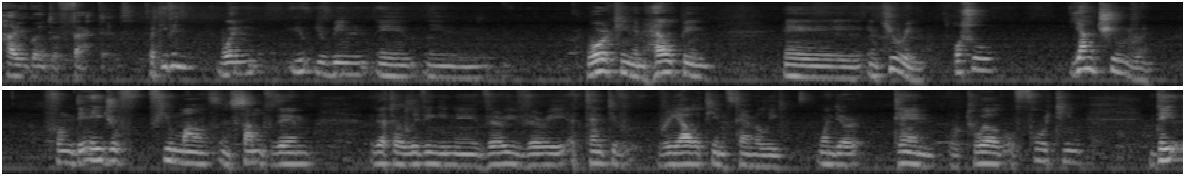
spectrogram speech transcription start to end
how you're going to affect it. But even when you, you've been uh, um, working and helping Uh, and curing, also young children from the age of few months, and some of them that are living in a very, very attentive reality and family when they're 10 or 12 or 14, they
